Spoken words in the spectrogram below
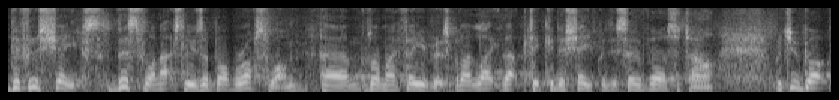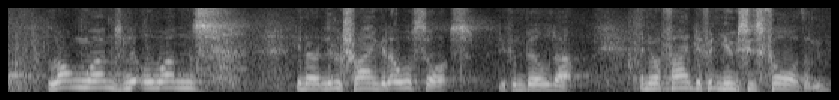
different shapes. This one actually is a Bob Ross one. Um, it's one of my favourites, but I like that particular shape because it's so versatile. But you've got long ones, little ones, you know, little triangle, all sorts you can build up. And you'll find different uses for them.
